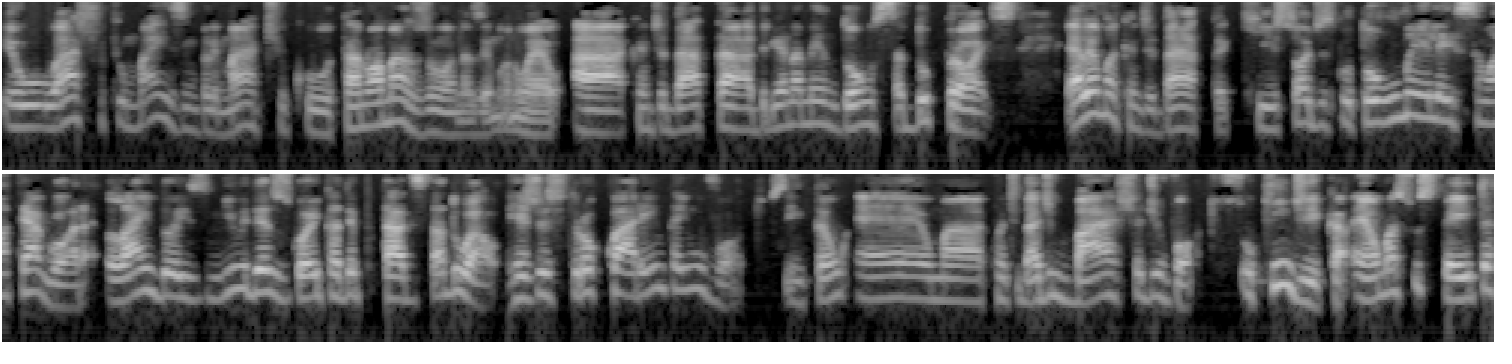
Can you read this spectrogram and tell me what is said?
Eu acho que o mais emblemático está no Amazonas, Emanuel. A candidata Adriana Mendonça, do PROS. Ela é uma candidata que só disputou uma eleição até agora, lá em 2018, a deputada estadual. Registrou 41 votos, então é uma quantidade baixa de votos. O que indica é uma suspeita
